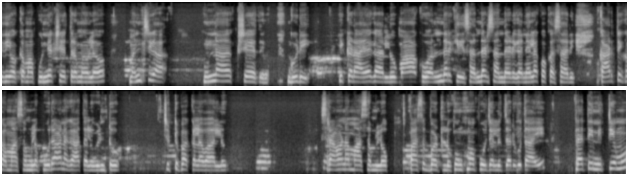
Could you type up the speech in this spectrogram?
ఇది ఒక మా పుణ్యక్షేత్రంలో మంచిగా ఉన్న క్షేత్ర గుడి. ఇక్కడ అయ్యగారులు మాకు అందరికీ సందడి సందడిగా నెలకొకసారి కార్తీక మాసంలో పురాణ గాథలు వింటూ చుట్టుపక్కల వాళ్ళు శ్రావణ మాసంలో పసుబొట్లు కుంకుమ పూజలు జరుగుతాయి. ప్రతి నిత్యము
